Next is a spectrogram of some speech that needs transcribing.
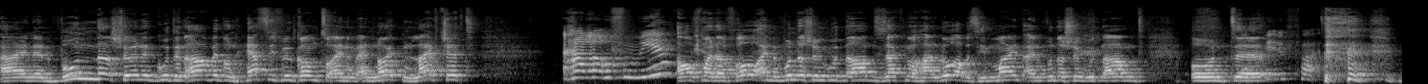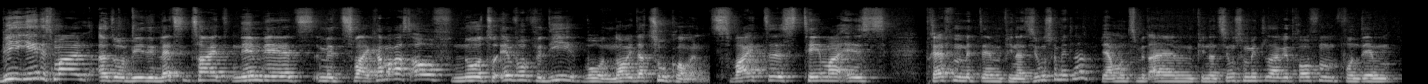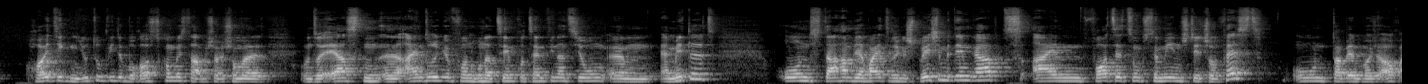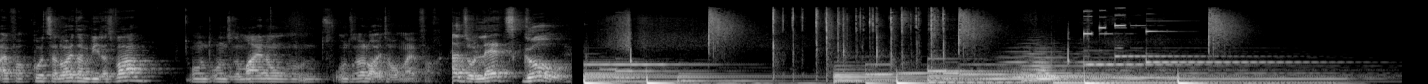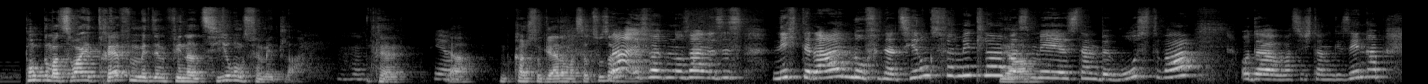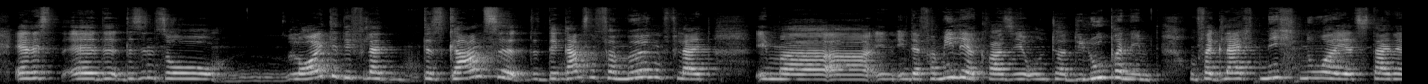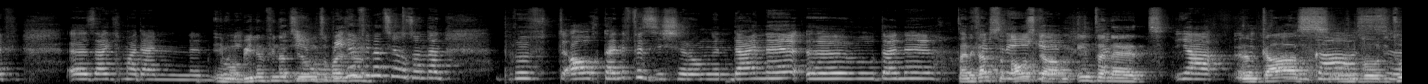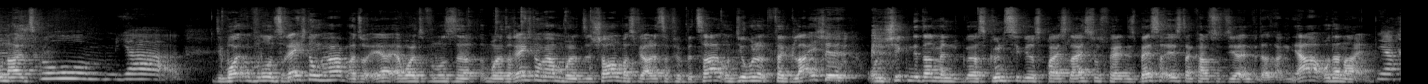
Einen wunderschönen guten Abend und herzlich willkommen zu einem erneuten Live-Chat. Hallo von mir. Auf meiner Frau einen wunderschönen guten Abend. Sie sagt nur Hallo, aber sie meint einen wunderschönen guten Abend. Und äh, Auf jeden Fall. wie jedes Mal, also wie in der letzten Zeit, nehmen wir jetzt mit zwei Kameras auf. Nur zur Info für die, wo neu dazukommen. Zweites Thema ist Treffen mit dem Finanzierungsvermittler. Wir haben uns mit einem Finanzierungsvermittler getroffen, von dem heutigen YouTube-Video, wo rausgekommen ist, da habe ich euch schon mal unsere ersten äh, Eindrücke von 110% Finanzierung ähm, ermittelt. Und da haben wir weitere Gespräche mit dem gehabt. Ein Fortsetzungstermin steht schon fest. Und da werden wir euch auch einfach kurz erläutern, wie das war. Und unsere Meinung und unsere Erläuterung einfach. Also, let's go! Punkt Nummer zwei, Treffen mit dem Finanzierungsvermittler. Okay. Ja. ja. Kannst du gerne was dazu sagen? Na, ich wollte nur sagen, es ist nicht rein nur Finanzierungsvermittler, Ja. was mir jetzt dann bewusst war oder was ich dann gesehen habe. Er ist, äh, das sind so Leute, die vielleicht das ganze, den ganzen Vermögen vielleicht immer äh, in, in der Familie quasi unter die Lupe nimmt und vergleicht nicht nur jetzt deine, äh, sag ich mal, deine Immobilienfinanzierung zum Beispiel? Immobilienfinanzierung, sondern prüft auch deine Versicherungen, deine, äh, deine, Deine ganzen Verträge, Ausgaben, Internet, ja, ähm, Gas und so, die tun halt- Strom, ja, die wollten von uns Rechnung haben, also er, er wollte von uns eine, wollte Rechnung haben, wollte schauen, was wir alles dafür bezahlen und die holen Vergleiche und schicken dir dann, wenn das günstigeres Preis-Leistungs-Verhältnis besser ist, dann kannst du dir entweder sagen ja oder nein. ja.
